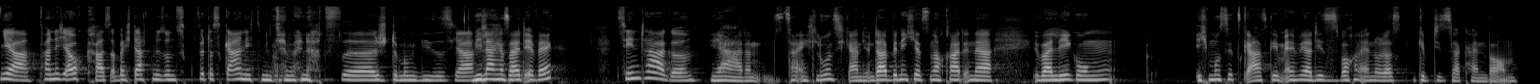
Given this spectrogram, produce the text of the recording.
Ja, fand ich auch krass. Aber ich dachte mir, sonst wird das gar nichts mit der Weihnachtsstimmung dieses Jahr. Wie lange seid ihr weg? Zehn Tage. Ja, dann eigentlich lohnt sich gar nicht. Und da bin ich jetzt noch gerade in der Überlegung, ich muss jetzt Gas geben, entweder dieses Wochenende oder es gibt dieses Jahr keinen Baum.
